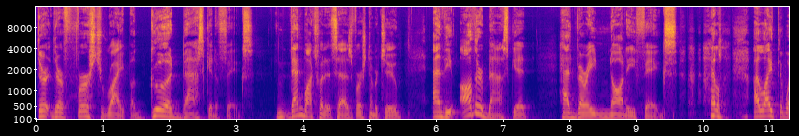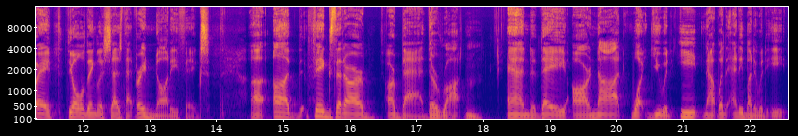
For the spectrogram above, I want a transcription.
they're, they're first ripe, a good basket of figs. Then watch what it says, verse number two. And the other basket had very naughty figs. I, I like the way the Old English says that, very naughty figs. Uh, uh, figs that are, are bad, they're rotten, and they are not what you would eat, not what anybody would eat.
